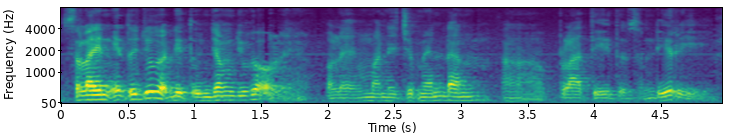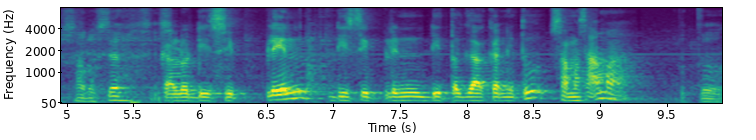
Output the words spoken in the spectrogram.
selain itu juga ditunjang juga oleh oleh manajemen dan eh, pelatih itu sendiri. Seharusnya Kalau disiplin, disiplin ditegakkan itu sama-sama. betul.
